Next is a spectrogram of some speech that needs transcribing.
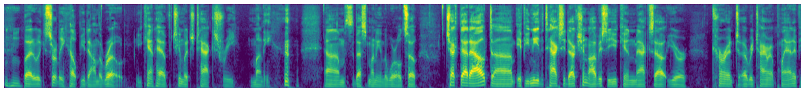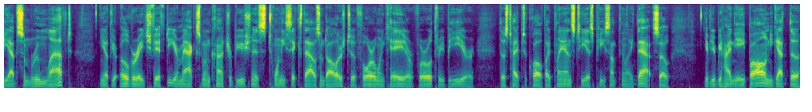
mm-hmm. but it would certainly help you down the road. You can't have too much tax free money. um, it's the best money in the world. So check that out. Um, if you need the tax deduction, obviously you can max out your current uh, retirement plan if you have some room left. You know, if you're over age 50, your maximum contribution is $26,000 to a 401k or 403b or those types of qualified plans, TSP, something like that. So if you're behind the eight ball and you got the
